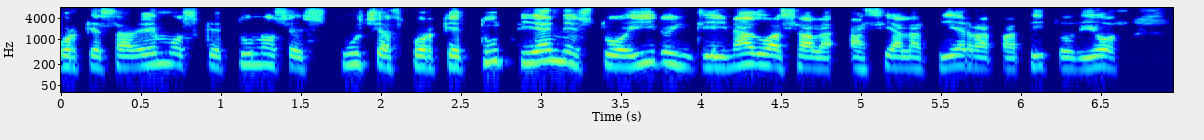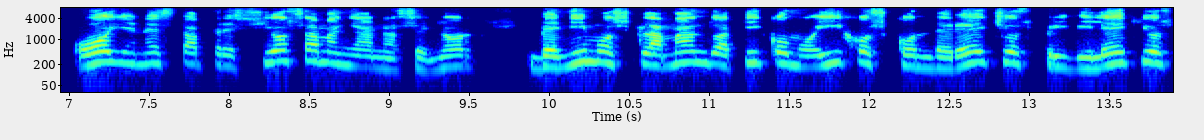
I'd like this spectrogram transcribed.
porque sabemos que tú nos escuchas, porque tú tienes tu oído inclinado hacia la, hacia la tierra, papito Dios. Hoy en esta preciosa mañana, Señor, Venimos clamando a ti como hijos con derechos, privilegios,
